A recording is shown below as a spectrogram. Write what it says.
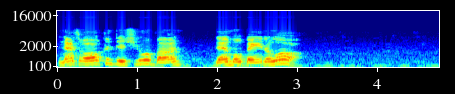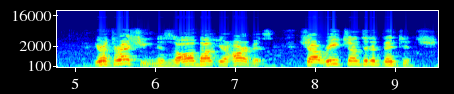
And that's all conditional upon them obeying the law. Your threshing, this is all about your harvest, shall reach unto the vintage.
